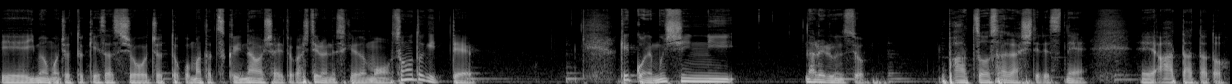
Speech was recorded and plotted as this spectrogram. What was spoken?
えー、今もちょっと警察署をちょっとこうまた作り直したりとかしてるんですけれども、その時って、結構ね、無心になれるんですよ。パーツを探してですね、えー、あったあったと、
